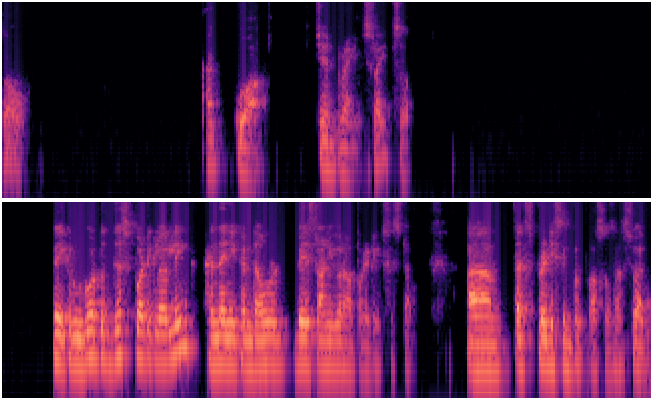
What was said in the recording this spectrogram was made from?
so Aqua JetBrains, right? So, so you can go to this particular link and then you can download based on your operating system. Um, that's pretty simple process as well.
